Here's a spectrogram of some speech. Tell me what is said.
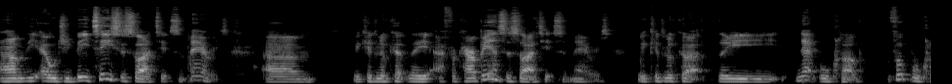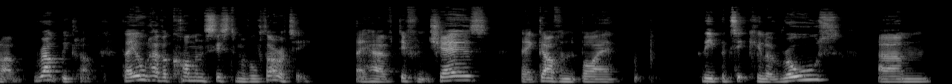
um, the LGBT Society at St Mary's. Um, we could look at the Afro Caribbean Society at St Mary's. We could look at the netball club, football club, rugby club. They all have a common system of authority. They have different chairs. They're governed by the particular rules um,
